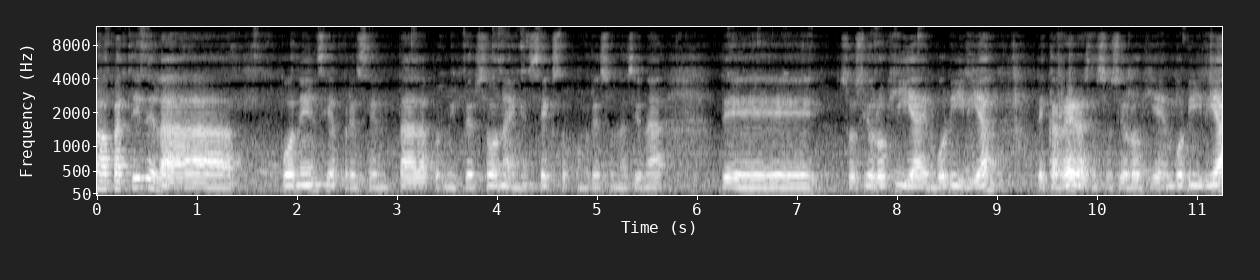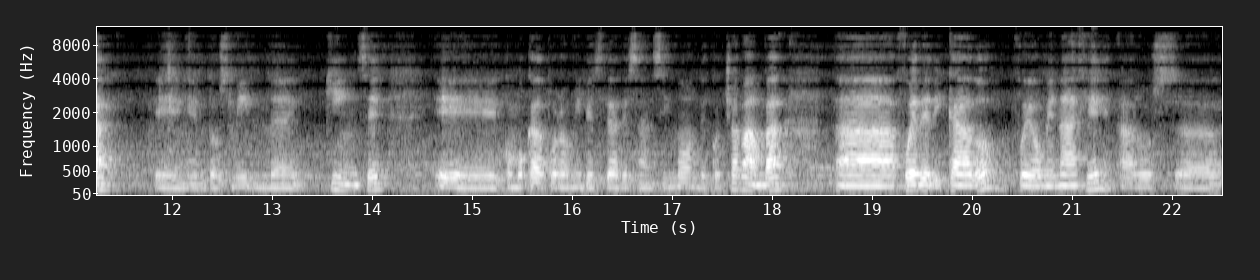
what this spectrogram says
A partir de la ponencia presentada por mi persona en el sexto Congreso Nacional de Sociología en Bolivia, de carreras de Sociología en Bolivia, en el 2015, eh, convocado por la Universidad de San Simón de Cochabamba, ah, fue dedicado, fue homenaje a los, ah,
